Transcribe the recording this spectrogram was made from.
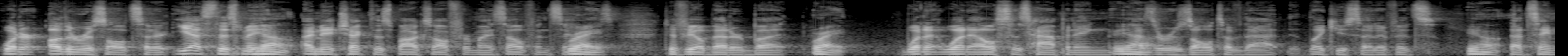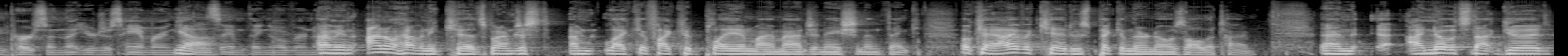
what are other results that are yes, this may Yeah. I may check this box off for myself and say Right. to feel better, but Right. what what else is happening Yeah. as a result of that? Like you said, if it's Yeah. that same person that you're just hammering Yeah. the same thing over and over. I mean, I don't have any kids, but I'm just, I'm like, if I could play in my imagination and think, okay, I have a kid who's picking their nose all the time. And I know it's not good.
